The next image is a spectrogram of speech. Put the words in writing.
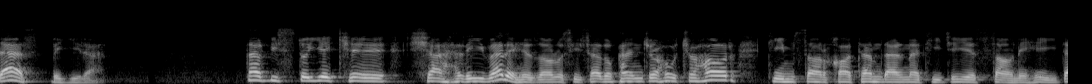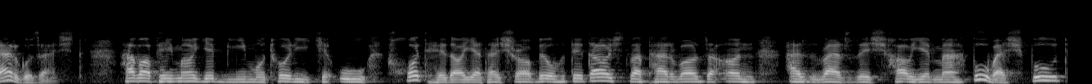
دست بگیرد. در 21 شهریور 1354 تیمسار خاتم در نتیجه سانحه‌ای درگذشت. هواپیمای بیموتوری که او خود هدایتش را به عهده داشت و پرواز آن از ورزشهای محبوبش بود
